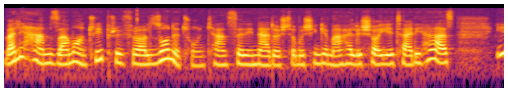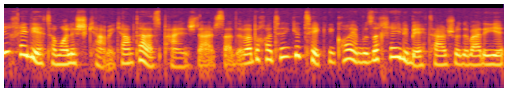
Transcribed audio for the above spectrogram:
ولی همزمان توی peripheral zone تون cancer ی نداشته باشین که محل شایع تری هست این خیلی احتمالش کمه کمتر از 5 درصده. و به خاطر اینکه تکنیک ها امروزه خیلی بهتر شده برای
